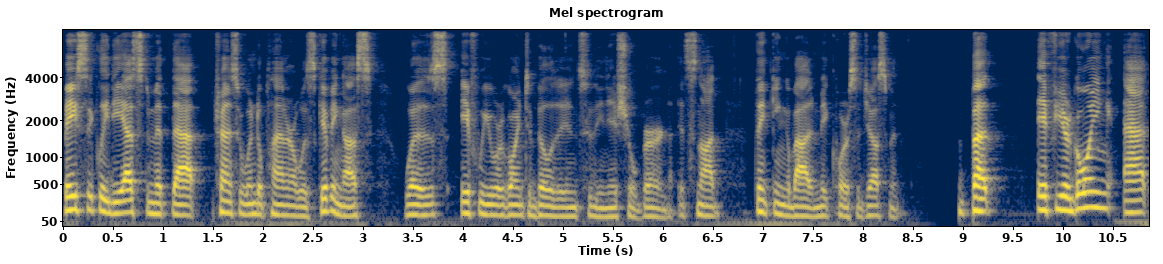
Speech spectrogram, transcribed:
basically the estimate that Transfer Window Planner was giving us was if we were going to build it into the initial burn. It's not thinking about a mid-course adjustment. But if you're going at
